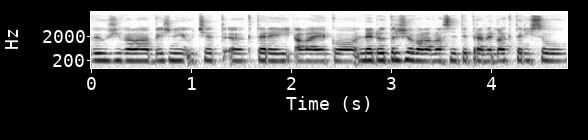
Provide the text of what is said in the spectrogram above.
využívala běžný účet, eh, který ale jako nedodržovala vlastně ty pravidla, které jsou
